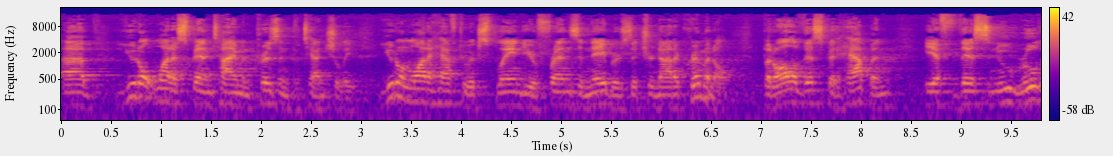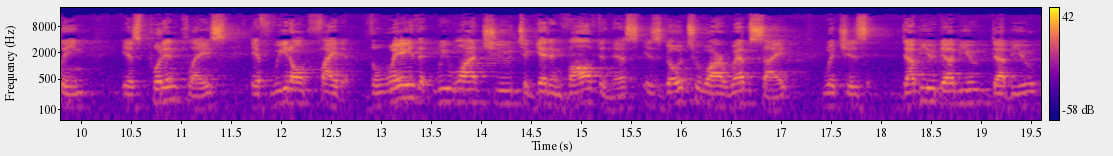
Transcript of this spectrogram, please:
Uh, you don't want to spend time in prison potentially. You don't want to have to explain to your friends and neighbors that you're not a criminal. But all of this could happen if this new ruling is put in place if we don't fight it. The way that we want you to get involved in this is go to our website, which is www.akti.org,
